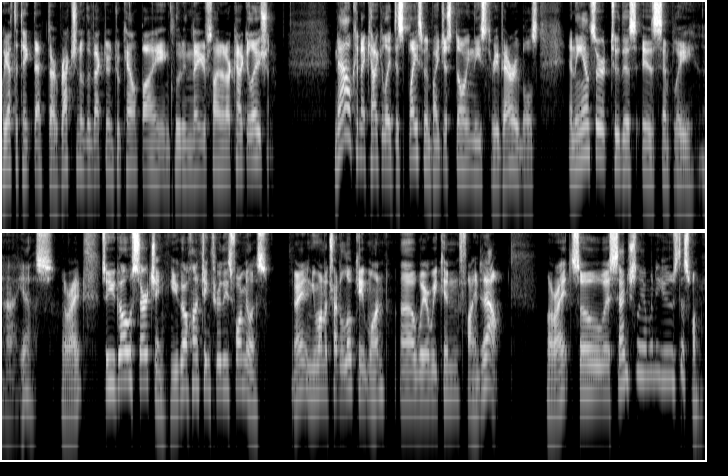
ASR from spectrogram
We have to take that direction of the vector into account by including the negative sign in our calculation. Now, can I calculate displacement by just knowing these three variables? And the answer to this is simply uh, yes. All right. So you go searching, you go hunting through these formulas, right? And you want to try to locate one uh, where we can find it out. All right. So essentially, I'm going to use this one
